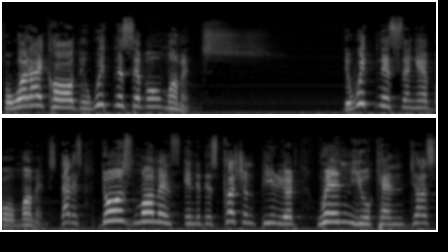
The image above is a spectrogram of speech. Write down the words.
for what I call the witnessable moments. The witnessable moments. That is, those moments in the discussion period when you can just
